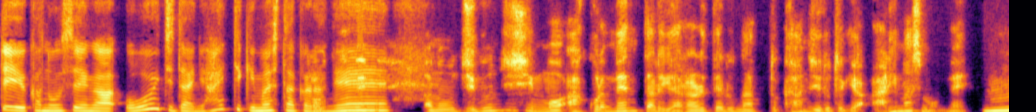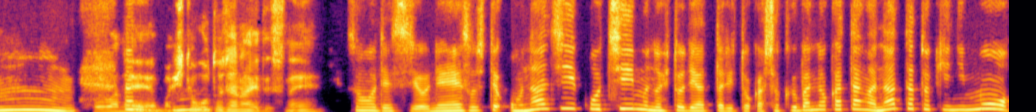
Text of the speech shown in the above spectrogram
ていう可能性が多い時代に入ってきましたからね。ねあの、自分自身も、あ、これメンタルやられてるなと感じるときはありますもんね。うん。これはね、まあ、人事じゃないですね。そうですよね。そして同じこうチームの人であったりとか職場の方がなった時にも、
